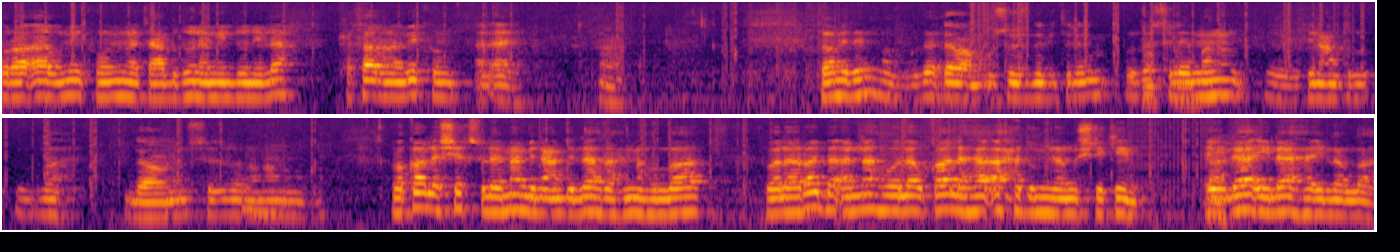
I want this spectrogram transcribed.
براء منكم ومما تعبدون من دون الله كفرنا بكم الآية Evet. Devam edelim mi? Burada, Devam. Bu sözü de bitirelim. burada Süleyman'ın e, bin Abdullah Devam. onun sözü var onu anlamadım. وقال الشيخ سليمان بن عبد الله رحمه الله ولا ريب أنه لو قالها أحد من المشركين أي لا إله إلا الله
